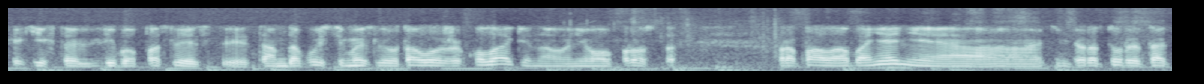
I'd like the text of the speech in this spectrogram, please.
каких-то либо последствий. Там, допустим, если у того же Кулагина, у него просто пропало обоняние, а температуры так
